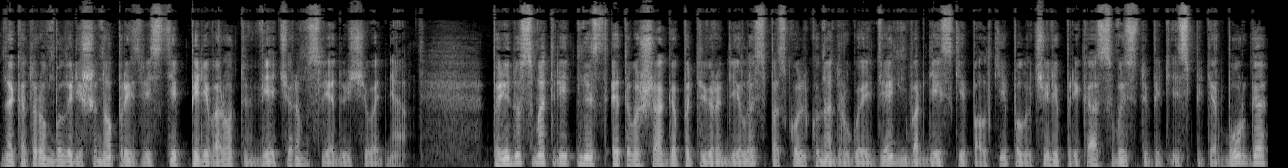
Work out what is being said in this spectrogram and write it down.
на котором было решено произвести переворот вечером следующего дня. Предусмотрительность этого шага подтвердилась, поскольку на другой день гвардейские полки получили приказ выступить из Петербурга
